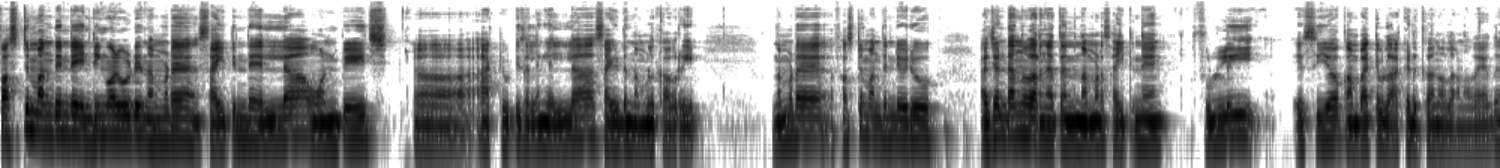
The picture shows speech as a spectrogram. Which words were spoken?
ഫസ്റ്റ് മന്തിന്റെ എൻഡിങ്ങോടുകൂടി നമ്മുടെ സൈറ്റിന്റെ എല്ലാ ഓൺ പേജ് ആക്ടിവിറ്റീസ് അല്ലെങ്കിൽ എല്ലാ സൈഡും നമ്മൾ കവർ ചെയ്യും. നമ്മുടെ ഫസ്റ്റ് മന്തിന്റെ ഒരു അജണ്ട എന്ന് പറഞ്ഞാൽ തന്നെ നമ്മുടെ സൈറ്റിനെ fully S E O compatible ആക്കി എടുക്കുക എന്നുള്ളതാണ്. അതായത്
